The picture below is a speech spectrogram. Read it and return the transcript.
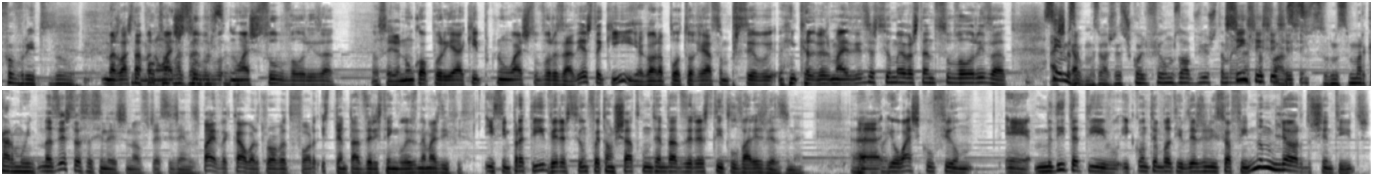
favorito do. Mas lá está, do mas não acho, sub- não acho subvalorizado. Ou seja, nunca o poria aqui porque não o acho subvalorizado. Este aqui, e agora pela tua reação percebo cada vez mais isso, este filme é bastante subvalorizado. Sim, mas, que eu, mas eu às vezes escolho filmes óbvios também. Sim, sim, sim, sim, sim. Se, se marcar muito. Mas este Assassination of Jesse James by the Coward Robert Ford, isto tentar dizer isto em inglês ainda é mais difícil. E sim, para ti, ver este filme foi tão chato como tentar dizer este título várias vezes, né? Ah, foi. eu acho que o filme é meditativo e contemplativo desde o início ao fim, no melhor dos sentidos.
